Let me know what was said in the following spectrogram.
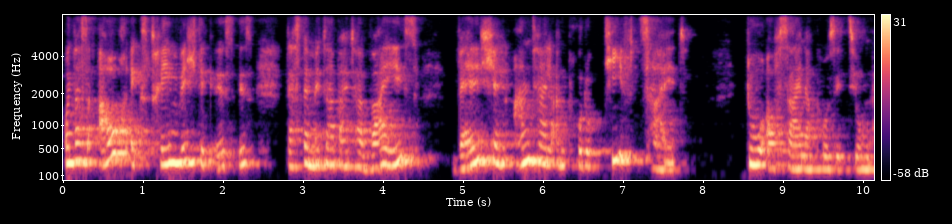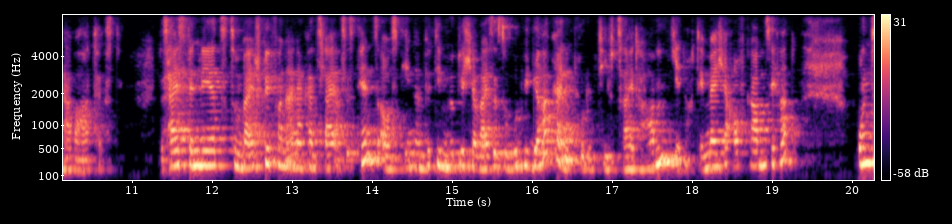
Und was auch extrem wichtig ist, ist, dass der Mitarbeiter weiß, welchen Anteil an Produktivzeit du auf seiner Position erwartest. Das heißt, wenn wir jetzt zum Beispiel von einer Kanzleiassistenz ausgehen, dann wird die möglicherweise so gut wie gar keine Produktivzeit haben, je nachdem, welche Aufgaben sie hat. Und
